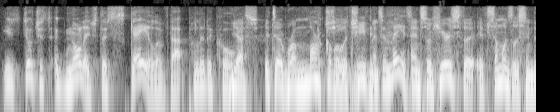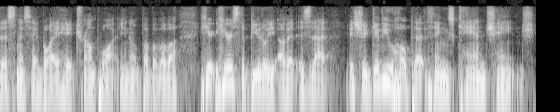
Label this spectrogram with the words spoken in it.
you still just acknowledge the scale of that political. Yes, it's a remarkable Achievement. achievement. It's amazing. And so here's the if someone's listening to this and they say, "Boy, I hate Trump," what you know, blah blah blah blah. Here, here's the beauty of it is that it should give you hope that things can change.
